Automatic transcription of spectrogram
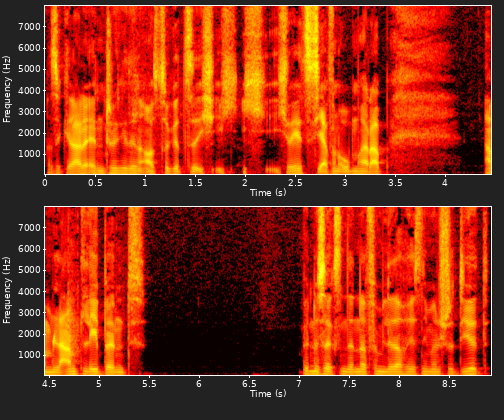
Also gerade, entschuldige den Ausdruck jetzt, ich, ich, ich, ich rede jetzt sehr von oben herab, am Land lebend, wenn du sagst, in deiner Familie hat auch jetzt niemand studiert,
